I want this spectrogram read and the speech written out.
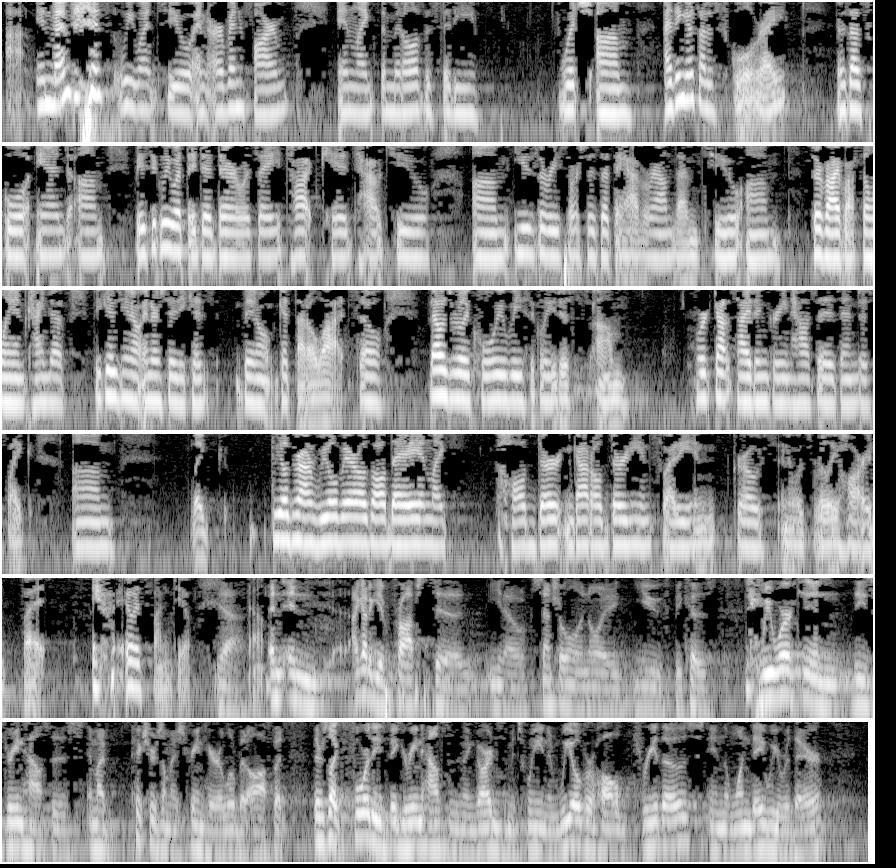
uh, in Memphis, we went to an urban farm in like the middle of the city, which um, I think it was at a school, right? It was at school, and um, basically what they did there was they taught kids how to um, use the resources that they have around them to um, survive off the land, kind of, because you know inner city kids they don't get that a lot. So that was really cool. We basically just um, worked outside in greenhouses and just like um like wheeled around wheelbarrows all day and like hauled dirt and got all dirty and sweaty and gross and it was really hard but it, it was fun too Yeah, So. and and I got to give props to you know Central Illinois youth because we worked in these greenhouses, and my pictures on my screen here are a little bit off, but there's like four of these big greenhouses and then gardens in between, and we overhauled three of those in the one day we were there.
